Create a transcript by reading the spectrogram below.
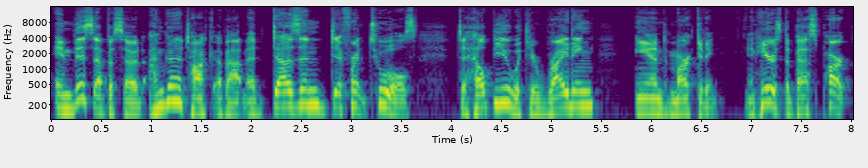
In this episode, I'm going to talk about a dozen different tools to help you with your writing and marketing. And here's the best part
